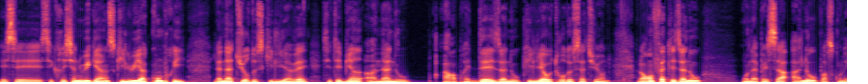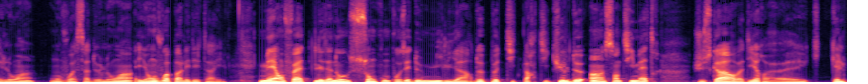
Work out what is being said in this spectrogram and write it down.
Et c'est Christian Huygens qui, lui, a compris la nature de ce qu'il y avait. C'était bien un anneau, après des anneaux qu'il y a autour de Saturne. Alors en fait, les anneaux, on appelle ça anneaux parce qu'on est loin, on voit ça de loin et on ne voit pas les détails. Mais en fait, les anneaux sont composés de milliards de petites particules de 1 cm jusqu'à, on va dire, euh, quelques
